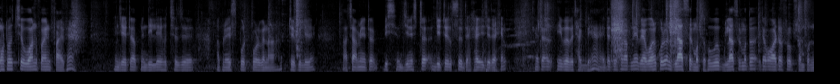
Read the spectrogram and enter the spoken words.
মোটো হচ্ছে ওয়ান পয়েন্ট ফাইভ হ্যাঁ? যেটা আপনি দিলে হচ্ছে যে আপনার স্পোর্ট পড়বে না টেবিলে আচ্ছা আমি এটা জিনিসটা ডিটেলসে দেখাই যে দেখেন। এটা এইভাবে থাকবে হ্যাঁ? এটা যখন আপনি ব্যবহার করবেন গ্লাসের মতো, হুবহু গ্লাসের মতো, এটা ওয়াটারপ্রুফ সম্পূর্ণ,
